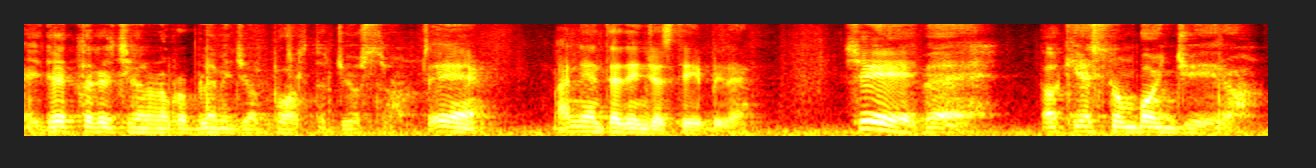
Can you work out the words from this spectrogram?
Hai detto che c'erano problemi già al porto, giusto? Sì, ma niente di ingestibile. Sì, beh, ho chiesto un po' in giro.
